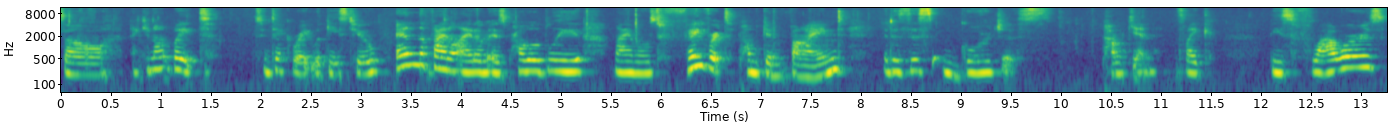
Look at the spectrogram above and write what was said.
So I cannot wait to decorate with these two. And the final item is probably my most favorite pumpkin find. It is this gorgeous pumpkin. It's like these flowers.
